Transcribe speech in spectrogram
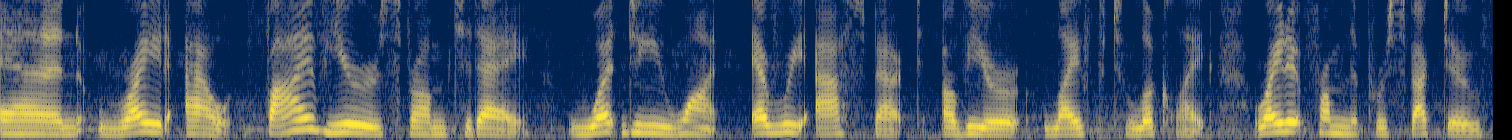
and write out five years from today what do you want every aspect of your life to look like. Write it from the perspective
